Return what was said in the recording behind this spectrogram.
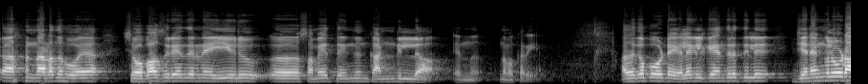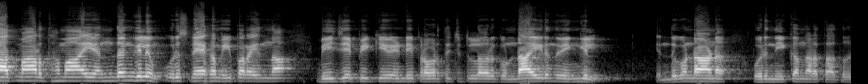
നടന്നു നടന്നുപോയ ശോഭാ സുരേന്ദ്രനെ ഈ ഒരു സമയത്ത് എങ്ങും കണ്ടില്ല എന്ന് നമുക്കറിയാം. അതൊക്കെ പോട്ടെ അല്ലെങ്കിൽ കേന്ദ്രത്തിൽ ജനങ്ങളോട് ആത്മാർത്ഥമായ എന്തെങ്കിലും ഒരു സ്നേഹം ഈ പറയുന്ന ബി ജെ പിക്ക് വേണ്ടി പ്രവർത്തിച്ചിട്ടുള്ളവർക്ക് ഉണ്ടായിരുന്നുവെങ്കിൽ എന്തുകൊണ്ടാണ് ഒരു നീക്കം നടത്താത്തത്?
